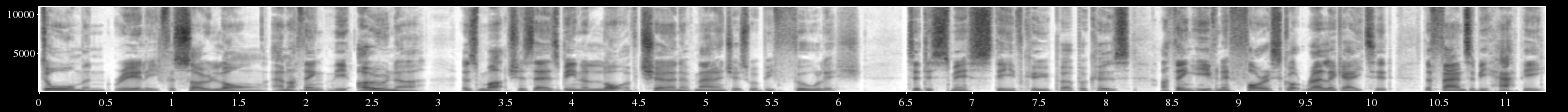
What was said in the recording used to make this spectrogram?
dormant really for so long. And I think the owner, as much as there's been a lot of churn of managers, would be foolish to dismiss Steve Cooper because I think even if Forest got relegated, the fans would be happy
